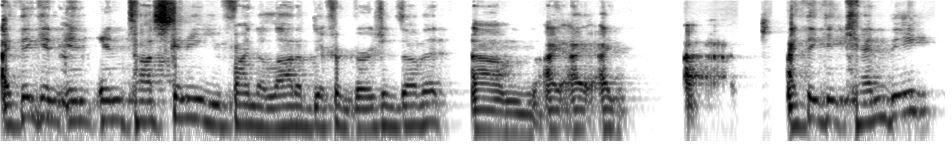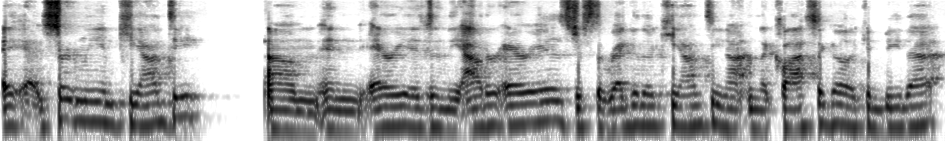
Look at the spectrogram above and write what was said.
I think in, in, in Tuscany you find a lot of different versions of it. Um, I, I, I I think it can be uh, certainly in Chianti. Um, in areas in the outer areas, just the regular Chianti, not in the Classico. It can be that.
